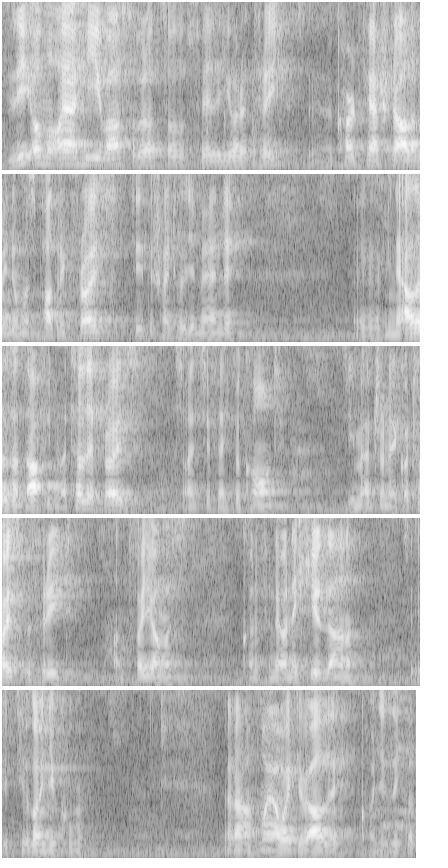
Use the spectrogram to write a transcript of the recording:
Sie om euer hier was, aber das soll viele Jahre drei. Kart Verstahlen, mein Name ist Patrick Freus, sie ist der Scheintelgemeinde. Äh, meine Eltern sind David Mathilde Freus, das einzige vielleicht bekannt. Sie hat schon ein Gottes befreit, haben zwei Jungs, können von der nicht hier sein, sie ist hier allein gekommen. Na, meine heute Welt, kann ich sich das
